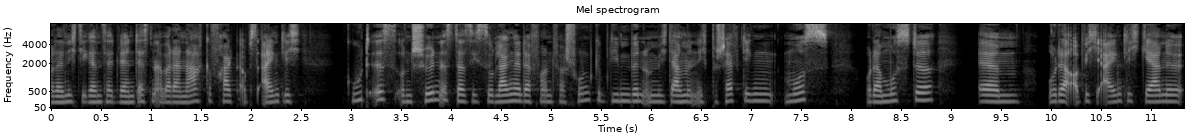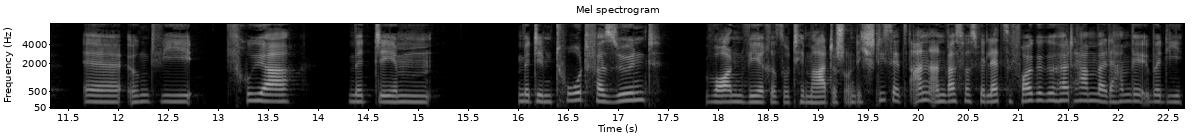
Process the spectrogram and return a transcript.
oder nicht die ganze Zeit währenddessen, aber danach gefragt, ob es eigentlich gut ist und schön ist, dass ich so lange davon verschont geblieben bin und mich damit nicht beschäftigen muss oder musste, ähm, oder ob ich eigentlich gerne äh, irgendwie früher mit dem mit dem Tod versöhnt worden wäre, so thematisch. Und ich schließe jetzt an an was, was wir letzte Folge gehört haben, weil da haben wir über die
